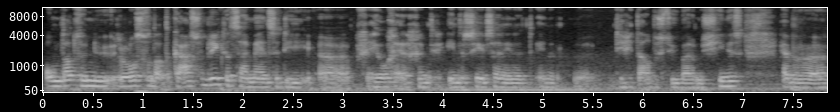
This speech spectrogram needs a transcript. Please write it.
omdat we nu, los van dat de kaasfabriek, dat zijn mensen die uh, heel erg geïnteresseerd zijn in het, in het uh, digitaal bestuurbare machines, hebben we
